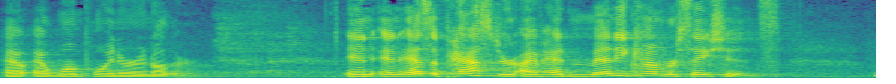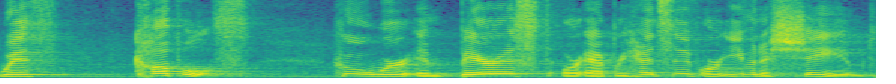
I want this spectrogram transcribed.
at, at one point or another. And, and as a pastor, I've had many conversations with couples who were embarrassed or apprehensive or even ashamed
